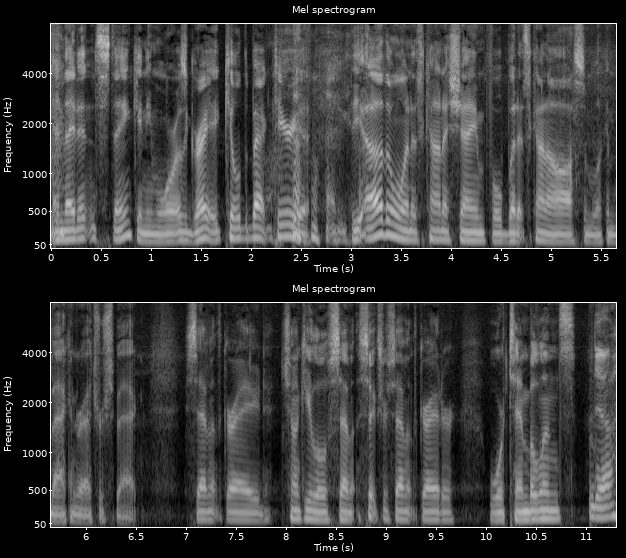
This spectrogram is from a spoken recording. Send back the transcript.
and they didn't stink anymore. It was great. It killed the bacteria. Oh the other one is kind of shameful, but it's kind of awesome looking back in retrospect. Seventh grade, chunky little seventh, sixth or seventh grader wore Timberlands yeah.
